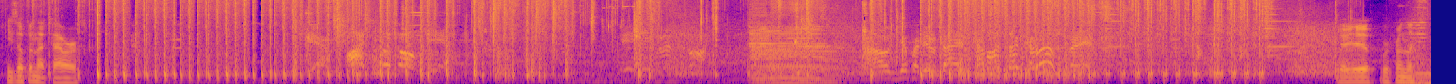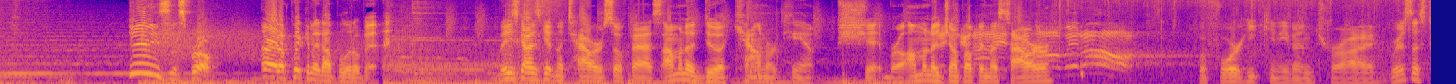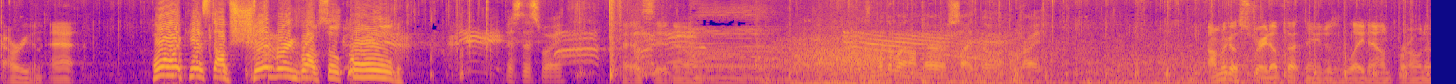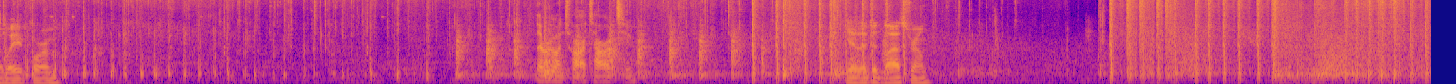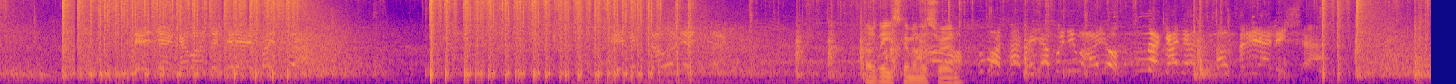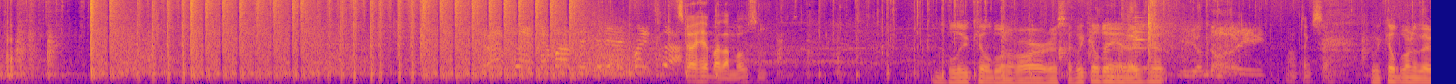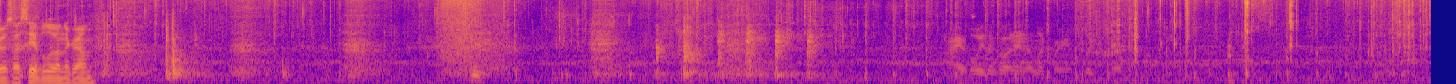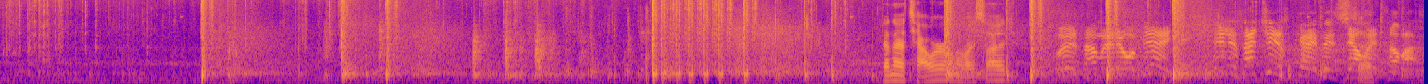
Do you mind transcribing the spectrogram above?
He's up in that tower. Yeah, yeah, we're from the Jesus, bro. All right, I'm picking it up a little bit. These guys get in the tower so fast. I'm gonna do a counter camp shit, bro. I'm gonna jump up in this tower before he can even try. Where's this tower even at? Oh, I can't stop shivering, bro. I'm so cold. It's this way. Yeah, that's it now. There's another one on their side, though, on the right. I'm gonna go straight up that thing and just lay down prone and wait for him. into our tower too. Yeah, they did last round. Are these coming this round? Guy hit by the Mosin. Blue killed one of ours. Have we killed any of those yet? I don't think so. We killed one of those. I see a blue on the ground. Alright, boys, I'm going in to look for you. Look for you. Isn't there a tower on the right side? Вы там или убейте, или зачистка это сделает за вас.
